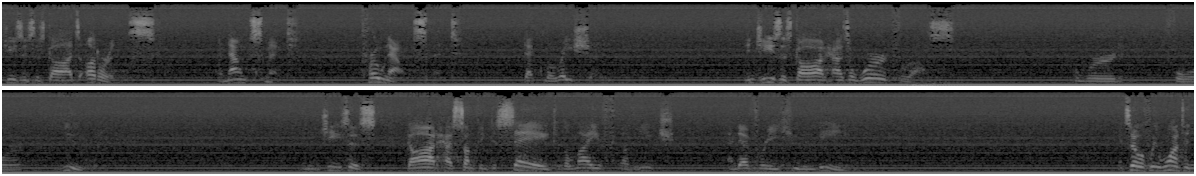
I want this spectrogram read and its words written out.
Jesus is God's utterance, announcement, pronouncement, declaration. In Jesus, God has a word for us, a word for you. In Jesus, God has something to say to the life of each and every human being. And so, if we want to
